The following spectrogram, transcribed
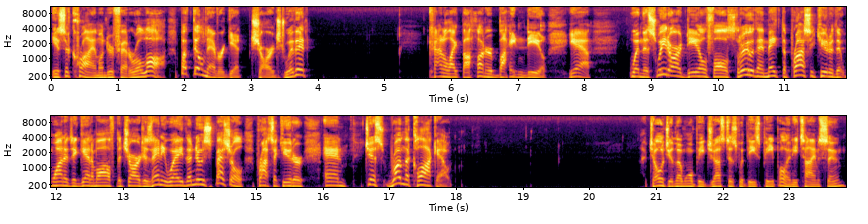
is a crime under federal law, but they'll never get charged with it. Kind of like the Hunter Biden deal. Yeah. When the sweetheart deal falls through, they make the prosecutor that wanted to get him off the charges anyway the new special prosecutor and just run the clock out. Told you there won't be justice with these people anytime soon.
